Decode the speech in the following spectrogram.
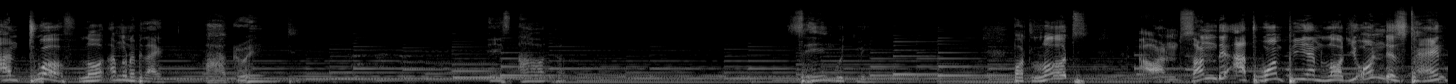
and 12, Lord, I'm going to be like, Our great is our God. Sing with me. But Lord, on Sunday at 1 p.m., Lord, you understand,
